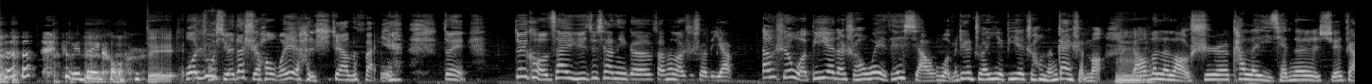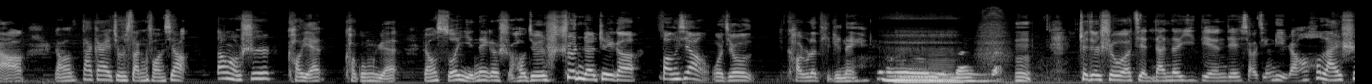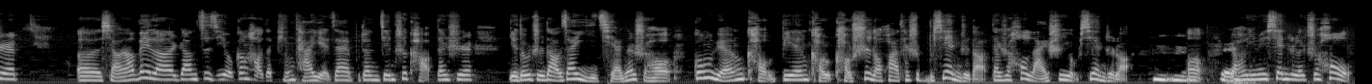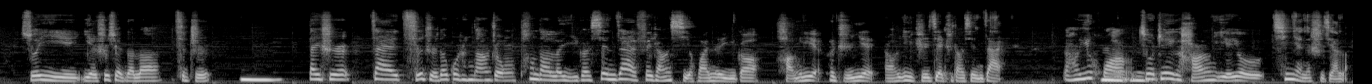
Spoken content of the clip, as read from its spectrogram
特别对口。对，我入学的时候，我也很是这样的反应。对，对口在于，就像那个凡凡老师说的一样。当时我毕业的时候，我也在想，我们这个专业毕业之后能干什么？然后问了老师，看了以前的学长，然后大概就是三个方向：当老师、考研、考公务员。然后所以那个时候就顺着这个方向，我就考入了体制内。嗯，明白明白。嗯这就是我简单的一点点小经历。然后后来是呃，想要为了让自己有更好的平台，也在不断的坚持考。但是也都知道，在以前的时候，公务员考编考考试的话，它是不限制的。但是后来是有限制了，嗯嗯嗯。然后因为限制了之后，所以也是选择了辞职。嗯但是在辞职的过程当中，碰到了一个现在非常喜欢的一个行业和职业，然后一直坚持到现在。然后一嗯晃嗯做这个行也有七年的时间了。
